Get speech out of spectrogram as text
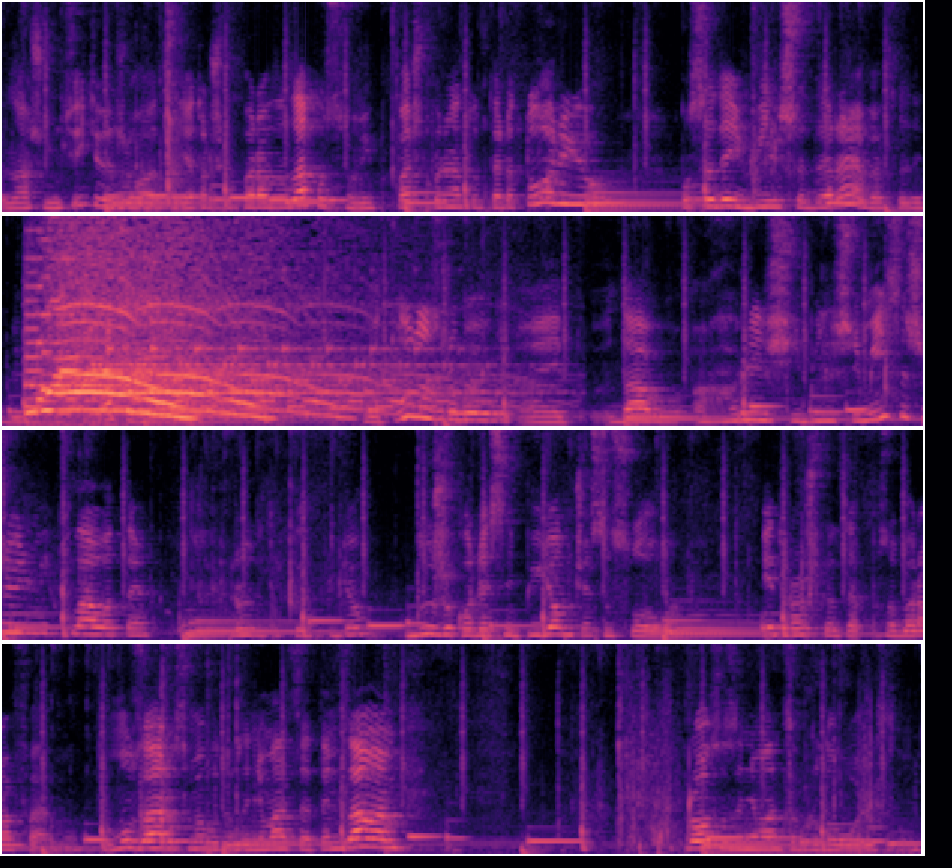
в нашому світі виживати. Я трошки за записом і по-перше прийняти територію, посадив більше дерев, я більше дерев. Тут зробив, е, дав гріші більше місця, що він міг плавати. Люди такий підйом. Дуже корисний підйом, чесне слово. І трошки це пособирав ферму. Тому зараз ми будемо займатися тим самим. Просто займатися продовольством.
